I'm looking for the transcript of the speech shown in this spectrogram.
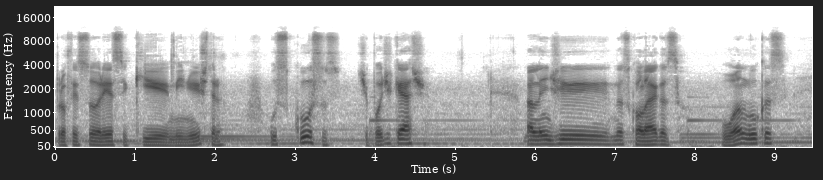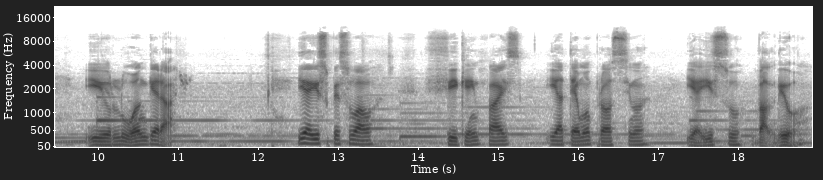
professor esse que ministra os cursos de podcast, além de meus colegas Juan Lucas e Luan Gerard. E é isso, pessoal. Fiquem em paz e até uma próxima. E é isso, valeu!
